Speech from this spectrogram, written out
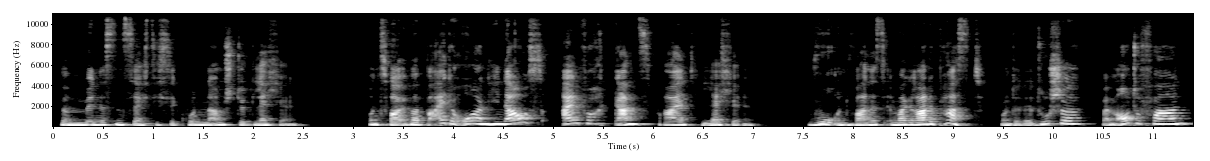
für mindestens 60 Sekunden am Stück lächeln. Und zwar über beide Ohren hinaus einfach ganz breit lächeln. Wo und wann es immer gerade passt. Unter der Dusche, beim Autofahren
